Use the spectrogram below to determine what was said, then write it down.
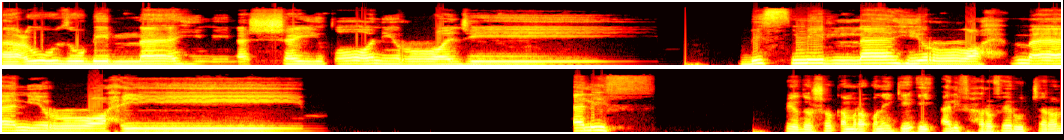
أعوذ بالله من الشيطان الرجيم بسم الله الرحمن الرحيم আলিফ প্রিয় দর্শক আমরা অনেকে এই আলিফ হরফের উচ্চারণ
